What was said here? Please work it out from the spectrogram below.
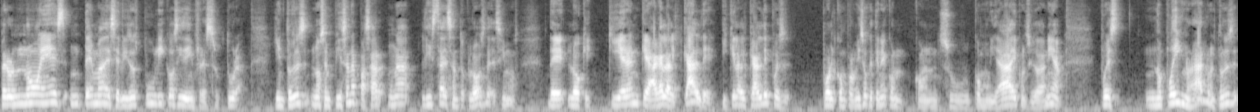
pero no es un tema de servicios públicos y de infraestructura. Y entonces nos empiezan a pasar una lista de Santo Claus, le decimos, de lo que quieren que haga el alcalde y que el alcalde, pues, por el compromiso que tiene con, con su comunidad y con su ciudadanía, pues no puede ignorarlo. Entonces,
